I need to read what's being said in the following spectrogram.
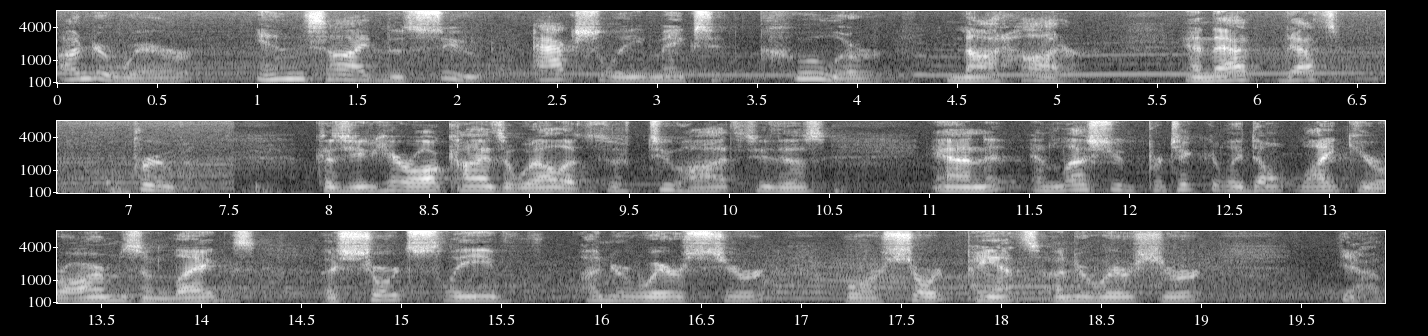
underwear inside the suit actually makes it cooler, not hotter. And that, that's proven. Because you hear all kinds of, well, it's too hot, to do this. And unless you particularly don't like your arms and legs, a short sleeve underwear shirt or short pants underwear shirt, you know,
